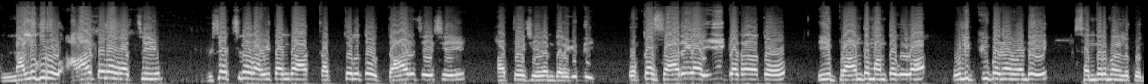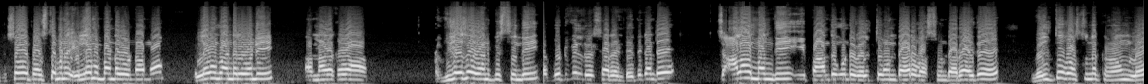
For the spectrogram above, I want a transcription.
నలుగురు ఆటలో వచ్చి విచక్షణ రహితంగా కత్తులతో దాడి చేసి హత్య చేయడం జరిగింది. ఒక్కసారిగా ఈ ఘటనతో ఈ ప్రాంతం అంతా కూడా ఉలిక్కిపోయినటువంటి సందర్భం నెలకొంది. సో ప్రస్తుతం మనం ఇల్లమ్మ బండలో ఉన్నాము. ఇల్లమ్మ బండలోని మన మనకు అక్కడ విజయసో కనిపిస్తుంది. Goodwill restaurant. ఎందుకంటే చాలా మంది ఈ ప్రాంతం గుండా వెళ్తూ ఉంటారు వస్తుంటారు. అయితే వెళ్తూ వస్తున్న క్రమంలో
